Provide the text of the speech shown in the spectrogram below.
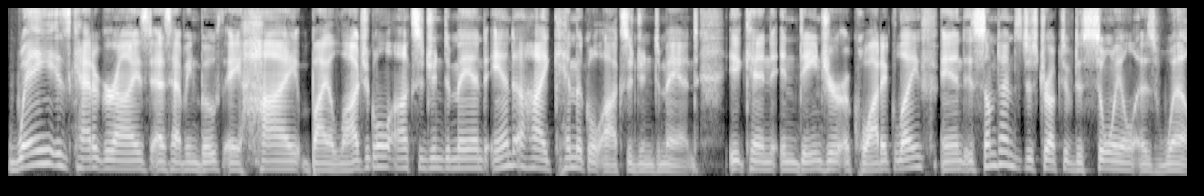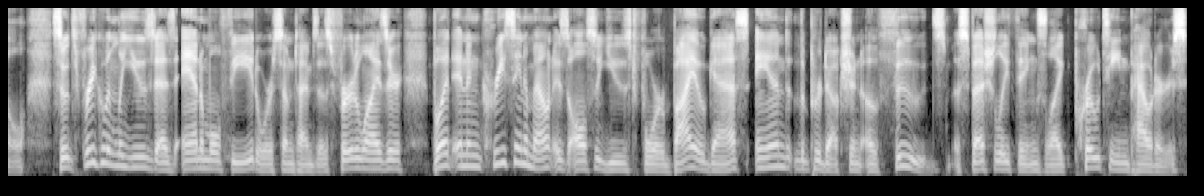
Whey is categorized as having both a high biological oxygen demand and a high chemical oxygen demand. It can endanger aquatic life and is sometimes destructive to soil as well. So it's frequently used as animal feed or sometimes as fertilizer, but an increasing amount is also used for biogas and the production of foods, especially things like protein powders.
